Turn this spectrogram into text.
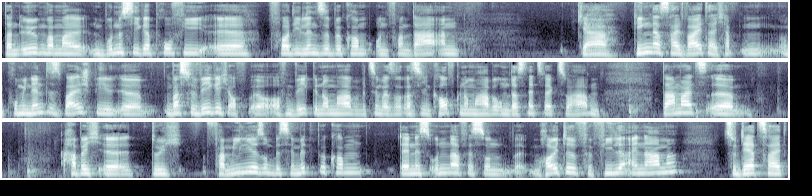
dann irgendwann mal einen Bundesliga-Profi äh, vor die Linse bekommen und von da an ja, ging das halt weiter. Ich habe ein prominentes Beispiel, äh, was für Wege ich auf, äh, auf den Weg genommen habe, beziehungsweise was ich in Kauf genommen habe, um das Netzwerk zu haben. Damals äh, habe ich äh, durch Familie so ein bisschen mitbekommen, Dennis Undaff ist so ein, heute für viele ein Name, zu der Zeit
